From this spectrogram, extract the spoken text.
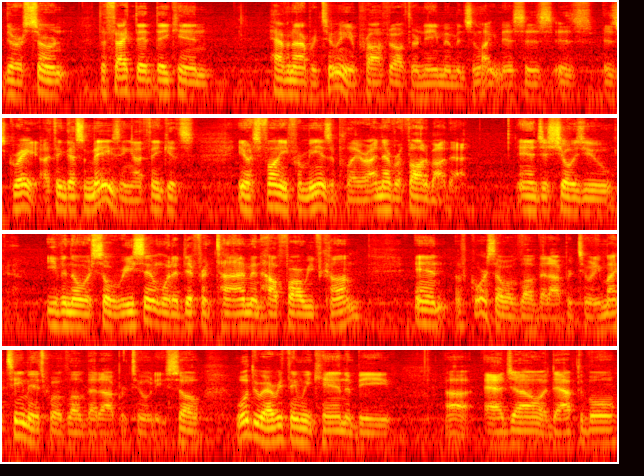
there are certain the fact that they can have an opportunity to profit off their name, image, and likeness is is is great. I think that's amazing. I think it's you know it's funny for me as a player. I never thought about that, and it just shows you, even though it's so recent, what a different time and how far we've come. And of course, I would love that opportunity. My teammates would have loved that opportunity. So we'll do everything we can to be uh, agile, adaptable,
